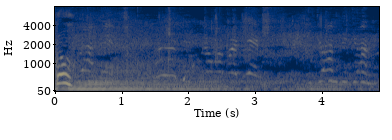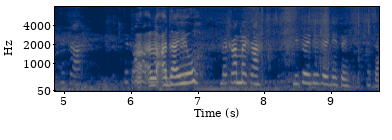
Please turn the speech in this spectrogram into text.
Go. Videoan, videoan. Tika. Tika, Ah, Ala adayo. Meka, meka. Dito, dito, dito. Meka.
